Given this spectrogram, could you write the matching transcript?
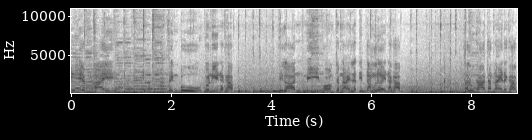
IFI เซนบูตัวนี้นะครับ ที่ร้านมีพร้อมจำหน่ายและติดตั้งเลยนะครับ ถ้าลูกค้าท่านไหนนะครับ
